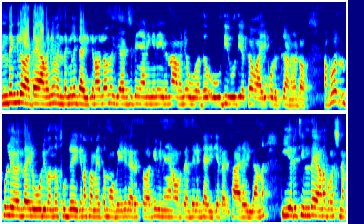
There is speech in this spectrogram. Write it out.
എന്തെങ്കിലും ആട്ടെ അവനും എന്തെങ്കിലും കഴിക്കണമല്ലോ എന്ന് വിചാരിച്ചിട്ട് ഞാനിങ്ങനെ ഇരുന്ന് അവന് അത് ഊതി ഊതിയൊക്കെ വാരി കൊടുക്കുകയാണ് കേട്ടോ. അപ്പോൾ പുള്ളി എന്തായാലും ഓടി വന്ന് ഫുഡ് കഴിക്കണ സമയത്ത് മൊബൈൽ കരസ്ഥമാക്കി പിന്നെ ഞാൻ ഓർത്ത് എന്തെങ്കിലും കഴിക്കട്ടെ സാരമില്ല എന്ന് ഈ ഒരു ചിന്തയാണ് പ്രശ്നം.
